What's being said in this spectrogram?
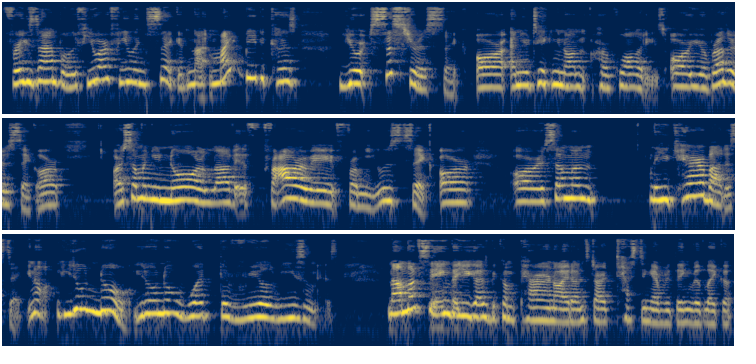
For example, if you are feeling sick, it not, might be because your sister is sick, or and you're taking on her qualities, or your brother is sick, or or someone you know or love far away from you is sick, or or someone that you care about is sick. You know, you don't know. You don't know what the real reason is. Now, I'm not saying that you guys become paranoid and start testing everything with like a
